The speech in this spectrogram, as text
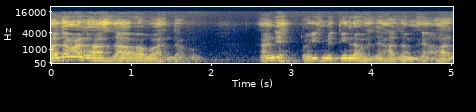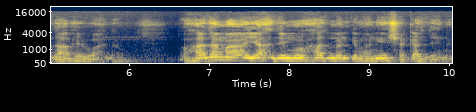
ہضم الحضاب وحدہ ہاں جی تو اس میں تین لفظ ہضم ہے، احزاب ہے وحدہ تو ہضم یہ و حضمن کے معنی شکست دینا۔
